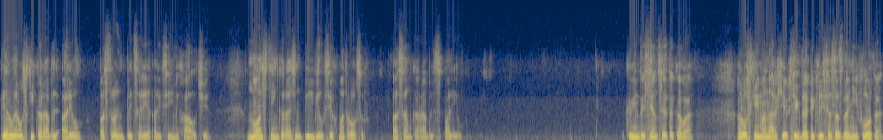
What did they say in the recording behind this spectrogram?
Первый русский корабль «Орел» построен при царе Алексее Михайловиче, но Стенька Разин перебил всех матросов, а сам корабль спалил. Квинтэссенция такова. Русские монархи всегда пеклись о создании флота,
